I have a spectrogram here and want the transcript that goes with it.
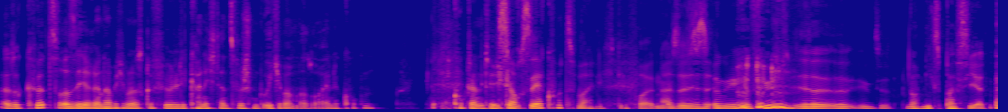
Also kürzere Serien habe ich immer das Gefühl, die kann ich dann zwischendurch immer mal so eine gucken. Ich gucke dann natürlich Ist auch sehr kurzweilig, die Folgen. Also es ist irgendwie gefühlt äh, noch nichts passiert.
